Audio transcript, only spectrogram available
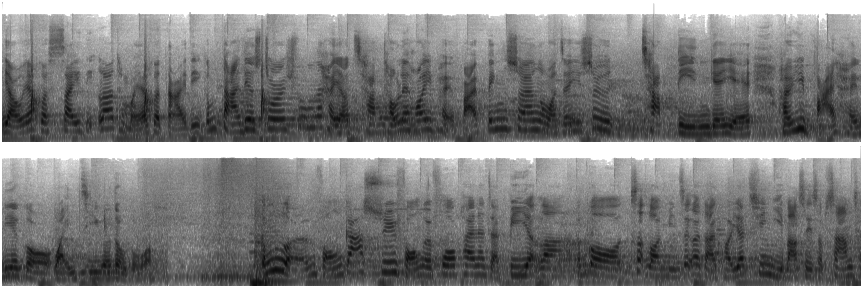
有一個細啲啦，同埋一個大啲。咁大啲嘅 storage room 咧係有插頭，你可以譬如擺冰箱啊，或者要需要插電嘅嘢，可以擺喺呢一個位置嗰度嘅喎。兩房加書房嘅 floor plan 咧就係 B 一啦，咁、個室內面積咧大概一千二百四十三尺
